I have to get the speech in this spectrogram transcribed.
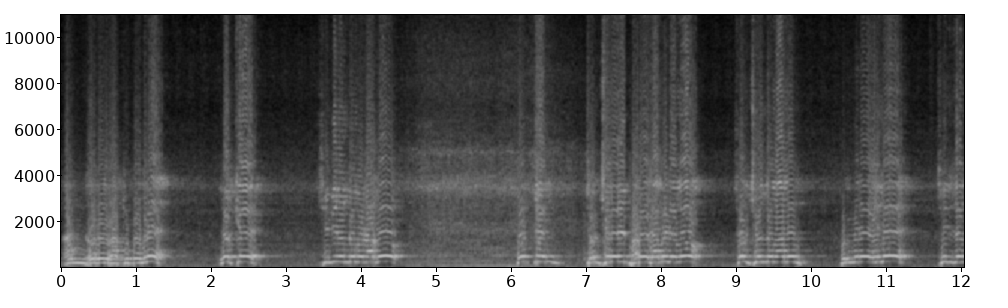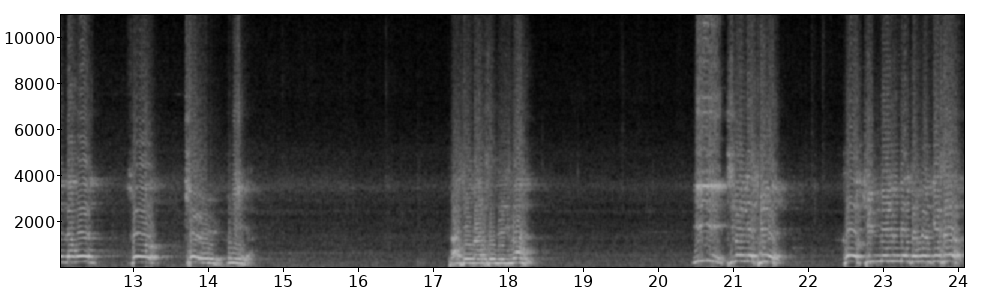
안 걸어갔기 때문에 이렇게 시민운동을 하고 못된 정치를 바로잡으려고 정치운동하는 국민의힘의 진성당은 소철훈입니다. 다시 말씀드리지만 이 지방자치는 고 김대중 대통령께서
